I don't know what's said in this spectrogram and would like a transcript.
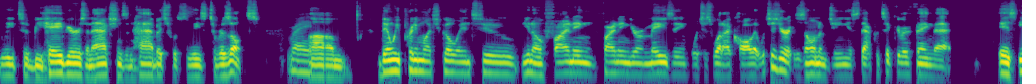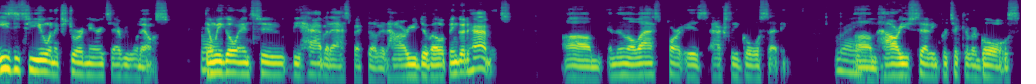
lead to behaviors and actions and habits, which leads to results. Right. Um, then we pretty much go into, you know, finding finding your amazing, which is what I call it, which is your zone of genius, that particular thing that is easy to you and extraordinary to everyone else. Then we go into the habit aspect of it. How are you developing good habits? Um, and then the last part is actually goal setting. Right. Um, how are you setting particular goals?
